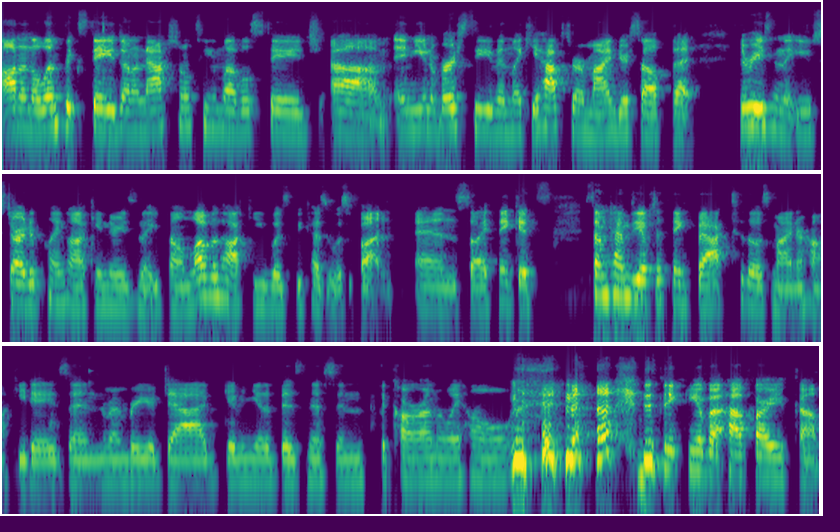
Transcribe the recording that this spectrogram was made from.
on an Olympic stage, on a national team level stage, um, in university, even like you have to remind yourself that the reason that you started playing hockey and the reason that you fell in love with hockey was because it was fun. And so I think it's sometimes you have to think back to those minor hockey days and remember your dad giving you the business in the car on the way home, just uh, thinking about how far you've come.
